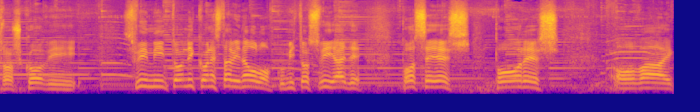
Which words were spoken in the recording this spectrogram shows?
troškovi. Svi mi to niko ne stavi na olovku. Mi to svi, ajde, poseješ, poreš, ovaj,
